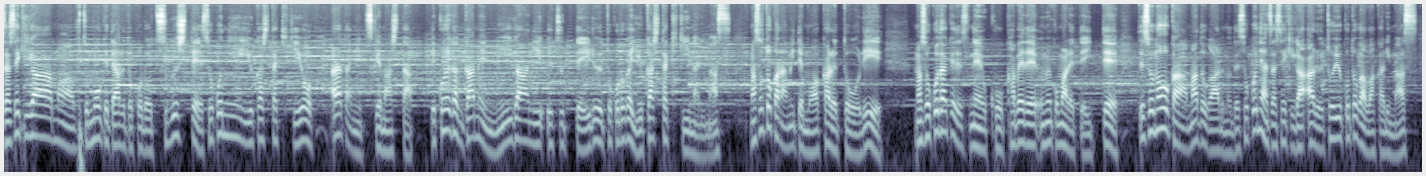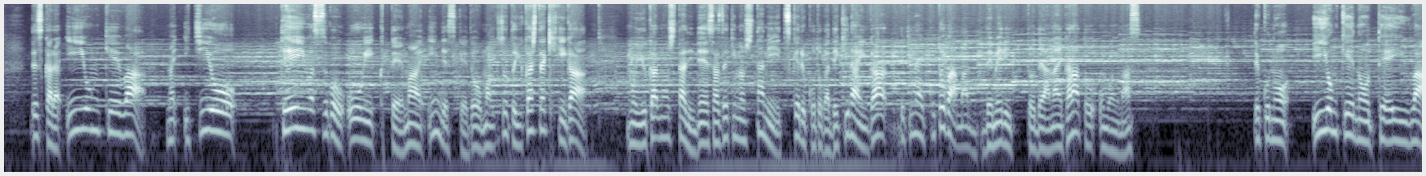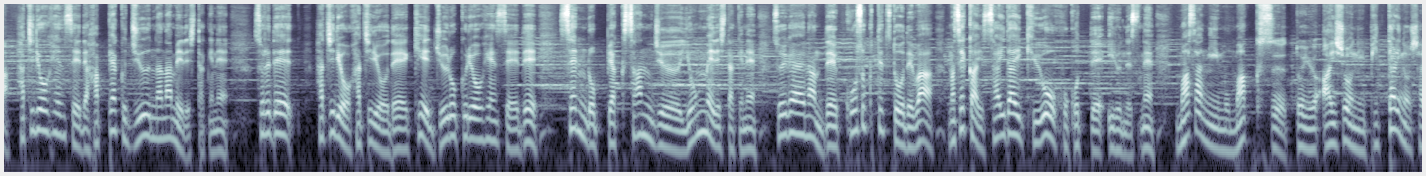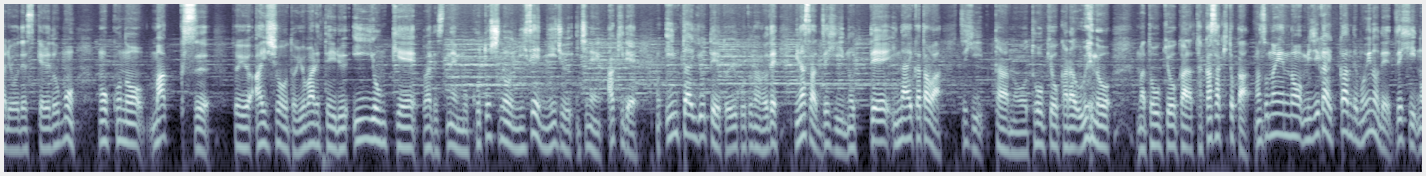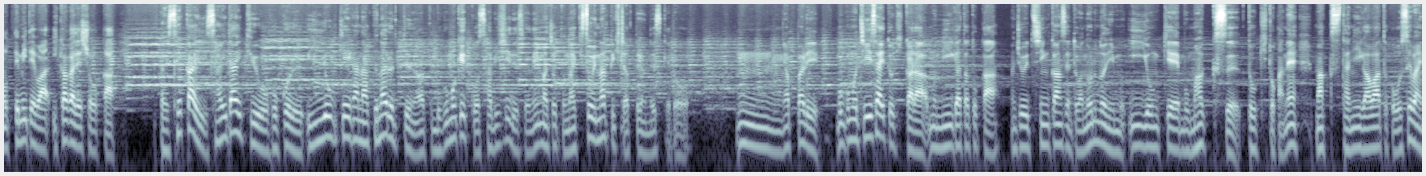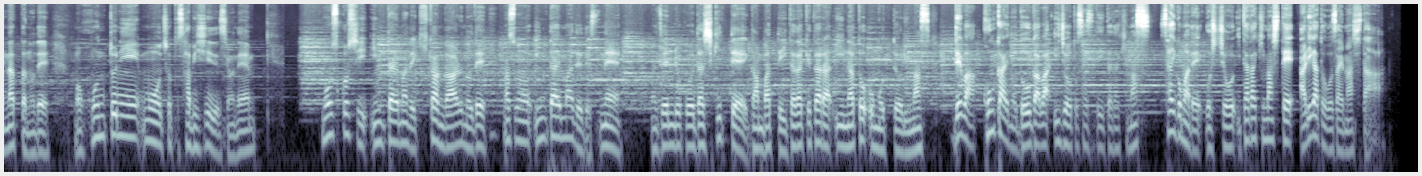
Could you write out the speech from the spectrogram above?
座席がまあ普通設けてあるところを潰してそこに床下機器を新たにつけましたでこれが画面右側に映っているところが床下機器になりますまあ、外から見てもわかる通り、まあ、そこだけですね、こう壁で埋め込まれていて、で、その他窓があるので、そこには座席があるということがわかります。ですから E4 系は、まあ、一応、定員はすごい多くて、まあいいんですけど、まあちょっと床下機器が、もう床の下にね、座席の下につけることができないが、できないことが、まあ、デメリットではないかなと思います。で、この E4 系の定員は8両編成で817名でしたっけね。それで8両8両で計16両編成で1634名でしたっけね。それぐらいなんで高速鉄道では、まあ、世界最大級を誇っているんですね。まさにもうマックスという愛称にぴったりの車両ですけれども、もうこのマックスという愛称と呼ばれている E4 系はですね、もう今年の2021年秋で引退予定ということなので、皆さんぜひ乗っていない方は、ぜひ、あの、東京から上の、まあ、東京から高崎とか、まあ、その辺の短い区間でもいいので、ぜひ乗ってみてはいかがでしょうか。世界最大級を誇る E4 系がなくなるっていうのは僕も結構寂しいですよね。今ちょっと泣きそうになってきちゃってるんですけど。うん、やっぱり僕も小さい時からもう新潟とか上越新幹線とか乗るのにも E4 系もうマックス時とかねマックス谷川とかお世話になったので、まあ、本当にもうちょっと寂しいですよね。もう少し引退まで期間があるので、まあ、その引退までですね、ま全力を出し切って頑張っていただけたらいいなと思っております。では、今回の動画は以上とさせていただきます。最後までご視聴いただきましてありがとうございました。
